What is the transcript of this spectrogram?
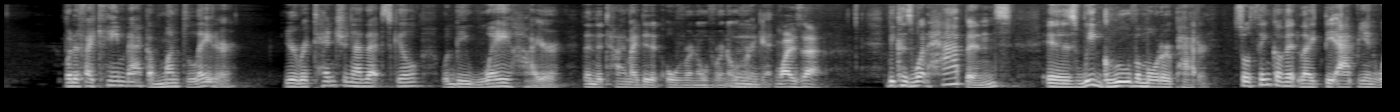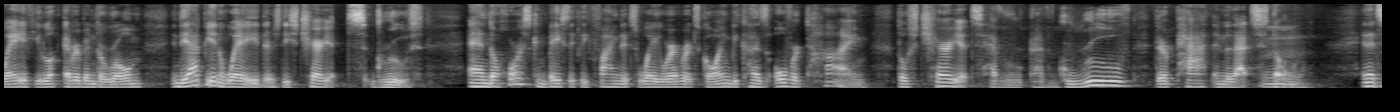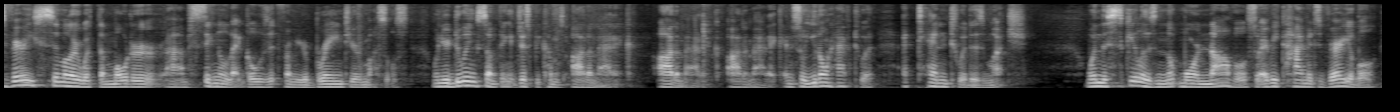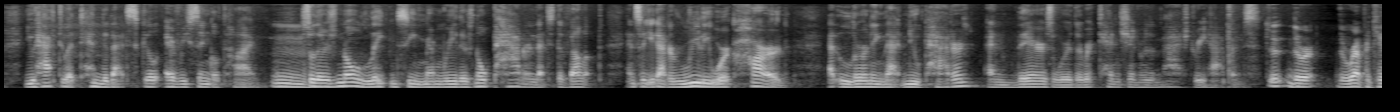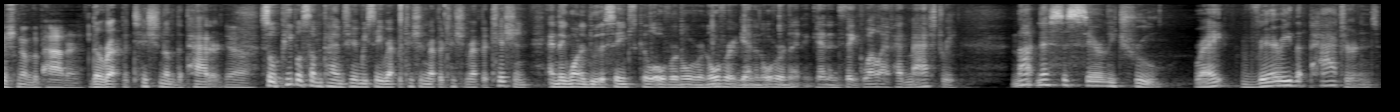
But if I came back a month later, your retention of that skill would be way higher than the time I did it over and over and over mm, again. Why is that? Because what happens is we groove a motor pattern. So think of it like the Appian Way. If you look ever been to Rome, in the Appian Way, there's these chariots grooves, and the horse can basically find its way wherever it's going because over time, those chariots have have grooved their path into that stone. Mm. And it's very similar with the motor um, signal that goes it from your brain to your muscles. When you're doing something, it just becomes automatic, automatic, automatic. And so you don't have to attend to it as much. When the skill is no, more novel, so every time it's variable, you have to attend to that skill every single time. Mm. So there's no latency memory, there's no pattern that's developed. And so you got to really work hard at learning that new pattern, and there's where the retention or the mastery happens. The, the, the, repetition of the pattern. The repetition of the pattern. Yeah. So people sometimes hear me say repetition, repetition, repetition, and they want to do the same skill over and over and over again and over and again and think, well, I've had mastery. Not necessarily true right? Vary the patterns,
